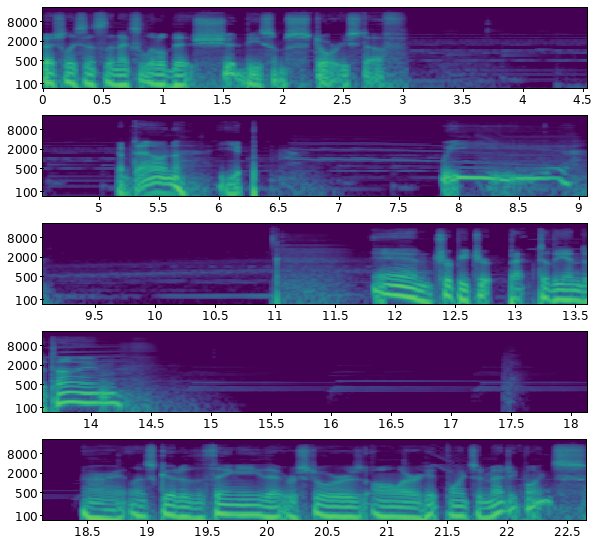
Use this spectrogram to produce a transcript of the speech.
Especially since the next little bit should be some story stuff. Jump down. Yep. And trippy trip back to the end of time. Alright, let's go to the thingy that restores all our hit points and magic points.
